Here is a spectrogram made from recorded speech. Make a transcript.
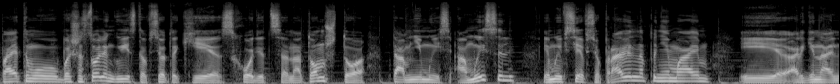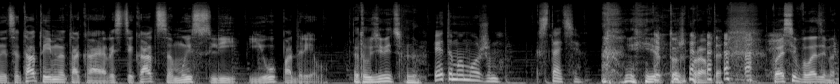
Поэтому большинство лингвистов все-таки сходится на том, что там не мысль, а мысль, и мы все все правильно понимаем, и оригинальная цитата именно такая «растекаться мыслью по древу». Это удивительно. Это мы можем, кстати. И это тоже правда. Спасибо, Владимир.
